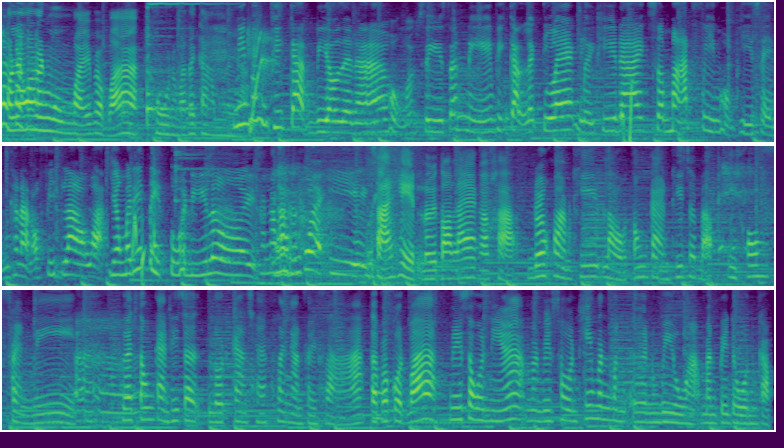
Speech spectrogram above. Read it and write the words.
เขาเรียกว่าเป็นมุมไว้แบบว่าโชว์นวัตกรรมเลยนี่มันพิกัดเดียวเลยนะ ของแบบซีซั่นนี้พิกัดแรก ๆ เลยที่ได้สมาร์ทฟิล์มของพรีเซนต์ขนาดออฟฟิศเราอะยังไม่ได้ติดตัวนี้เลยล้ำกว่าอีก สาเหตุเลยตอนแรกอะค่ะ ด้วยความที่เราต้องการที่จะแบบ eco friendly อ่าเพื่อต้องการที่จะลดการใช้พลังงานไฟฟ้า แต่ปรากฏว่าในโซนเนี้ยมันเป็นโซนที่มันบังเอิญวิวอะมันไปโดนกับ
